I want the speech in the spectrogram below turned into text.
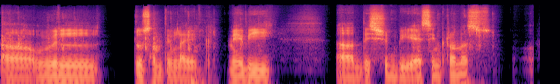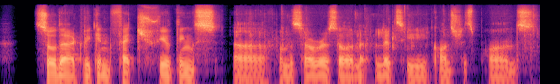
uh, we'll do something like maybe uh, this should be asynchronous so that we can fetch few things uh, from the server. So let, us see const response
